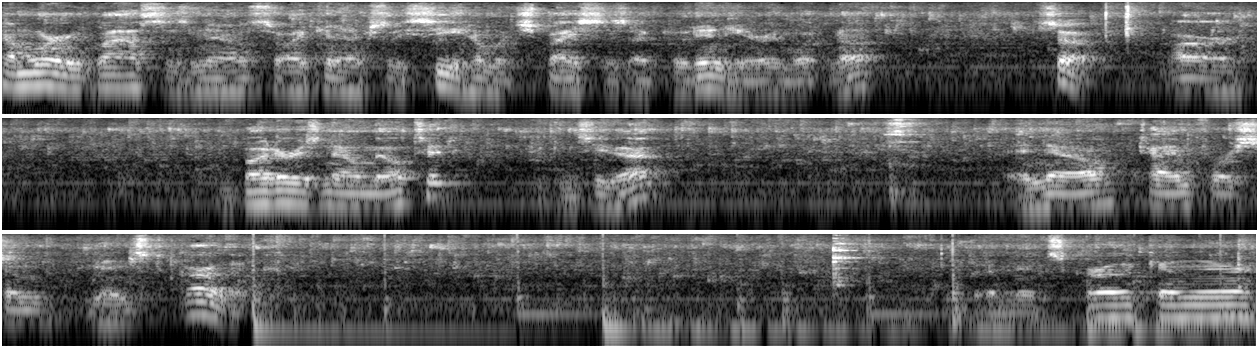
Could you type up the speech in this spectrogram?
I'm wearing glasses now so I can actually see how much spices I put in here and whatnot. So, our butter is now melted. You can see that. And now, time for some minced garlic. A bit of minced garlic in there.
